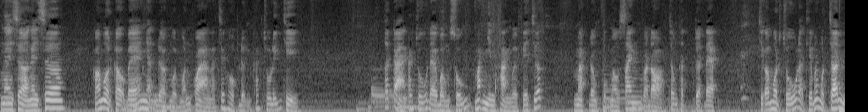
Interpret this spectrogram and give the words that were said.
Ngày xưa ngày xưa Có một cậu bé nhận được một món quà là chiếc hộp đựng các chú lính trì. Tất cả các chú đều bồng súng, mắt nhìn thẳng về phía trước Mặc đồng phục màu xanh và đỏ trông thật tuyệt đẹp. Chỉ có một chú là thiếu mất một chân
